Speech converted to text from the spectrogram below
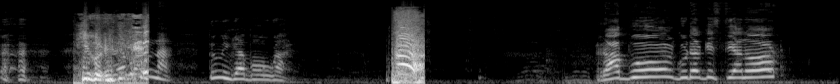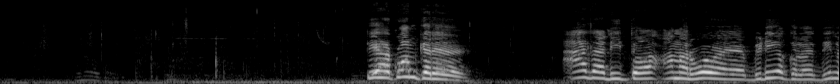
না তুমি গা বউ গা রাবুল গুড়ের কিস্তি আনো। টিয়া কম করে। আদাডি তো আমার ও ভিডিও কল দিল।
